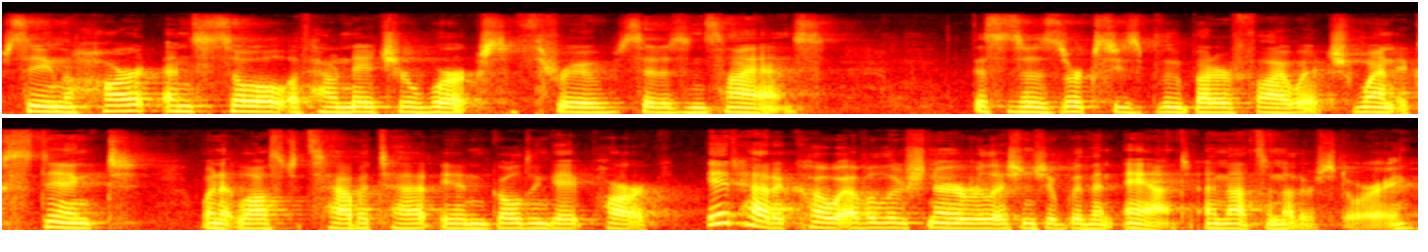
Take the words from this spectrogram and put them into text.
Seeing the heart and soul of how nature works through citizen science. This is a Xerces blue butterfly, which went extinct when it lost its habitat in Golden Gate Park. It had a co evolutionary relationship with an ant, and that's another story.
